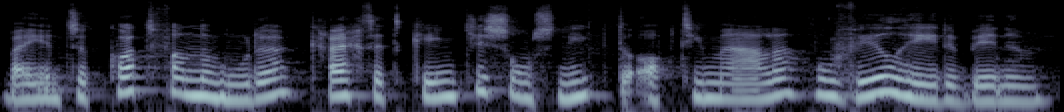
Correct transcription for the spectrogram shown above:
Bij een tekort van de moeder krijgt het kindje soms niet de optimale hoeveelheden binnen.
